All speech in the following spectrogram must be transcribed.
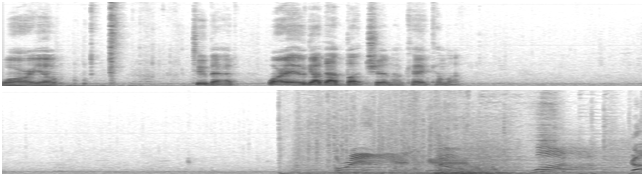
Wario, too bad. Wario got that butt chin, okay? Come on. Three, two, one, go!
